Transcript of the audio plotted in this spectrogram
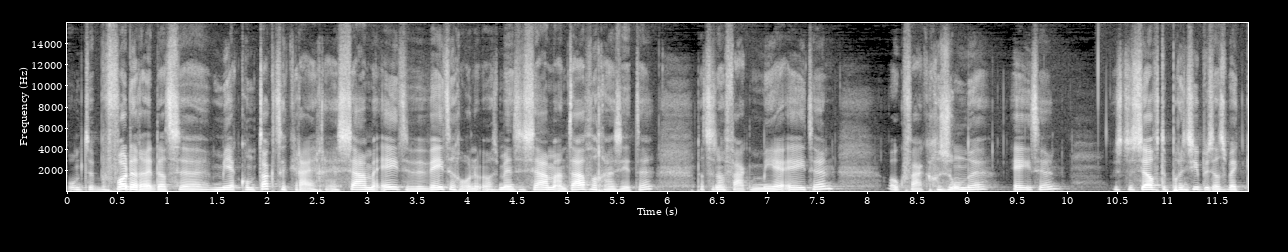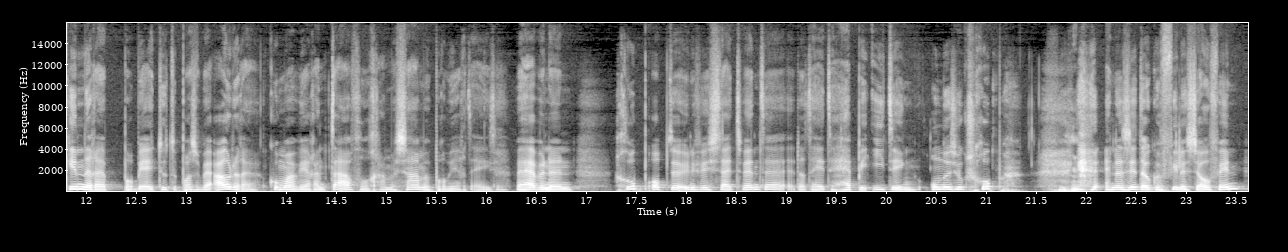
om te bevorderen dat ze meer contacten krijgen en samen eten. We weten gewoon als mensen samen aan tafel gaan zitten, dat ze dan vaak meer eten. Ook vaak gezonde eten. Dus dezelfde principes als bij kinderen probeer je toe te passen bij ouderen. Kom maar weer aan tafel, gaan we samen proberen te eten. We hebben een groep op de Universiteit Twente, dat heet de Happy Eating Onderzoeksgroep. en daar zit ook een filosoof in,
